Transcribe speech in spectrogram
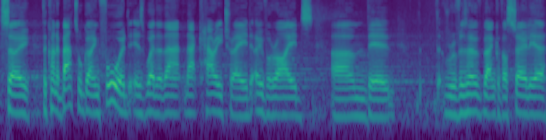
So the kind of battle going forward is whether that, that carry trade overrides um, the, the Reserve Bank of Australia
